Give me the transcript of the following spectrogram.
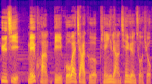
预计每款比国外价格便宜两千元左右，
